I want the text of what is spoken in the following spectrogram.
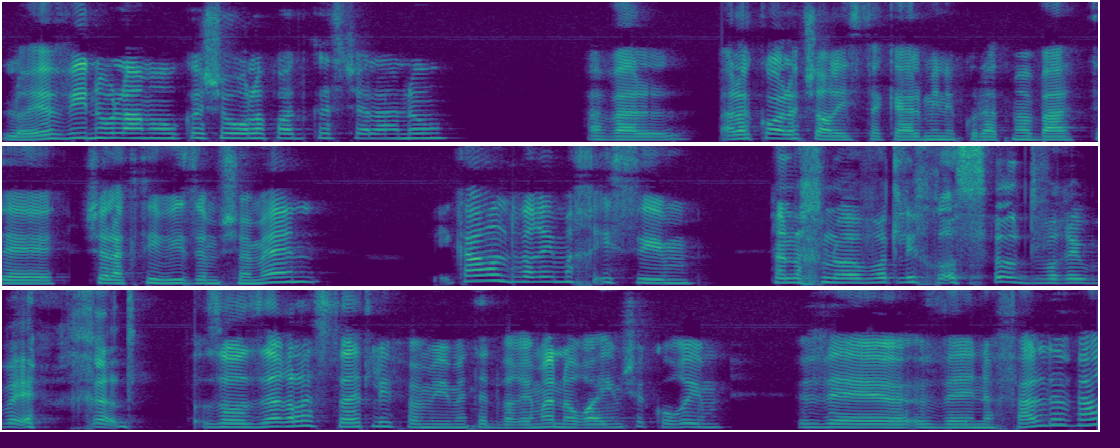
לא יבינו למה הוא קשור לפודקאסט שלנו, אבל על הכל אפשר להסתכל מנקודת מבט אה, של אקטיביזם שמן, בעיקר על דברים מכעיסים. אנחנו אוהבות לכעוס על דברים ביחד. זה עוזר לשאת לפעמים את הדברים הנוראים שקורים. ו- ונפל דבר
